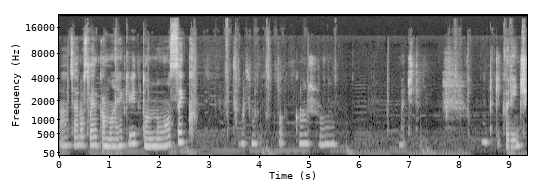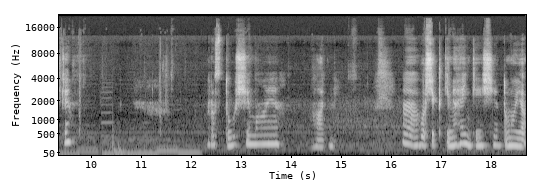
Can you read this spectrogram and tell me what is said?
А ця рослинка має квітоносик. Зараз вам покажу. Бачите? Ось такі корінчики. Ростущі має. Гарний. Горщик такий м'ягенький ще, тому я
